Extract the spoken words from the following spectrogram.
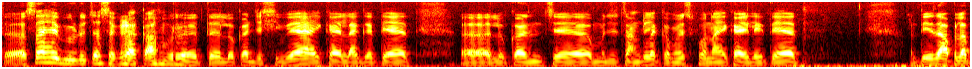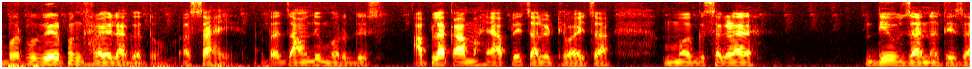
तर असा आहे व्हिडिओचा सगळा काम राहतं. लोकांच्या शिव्या ऐकायला लागत आहेत लोकांच्या म्हणजे चांगल्या कमेंट्स पण ऐकायला येतात त्याचा आपला भरपूर वेळ पण घालवायला लागतो. असं आहे. आता जाऊन दे मरुदेस आपला काम आहे आपले चालू ठेवायचा. मग सगळा देव जाणं त्याचा.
